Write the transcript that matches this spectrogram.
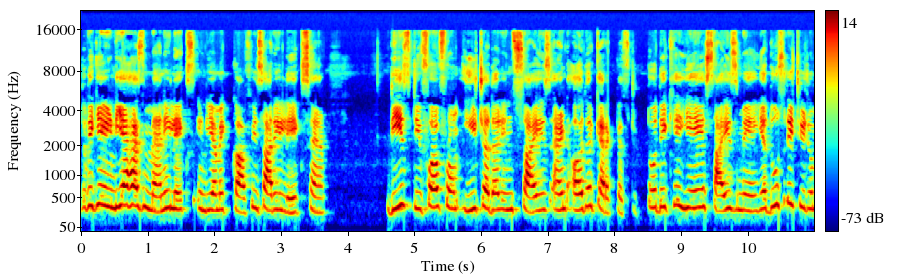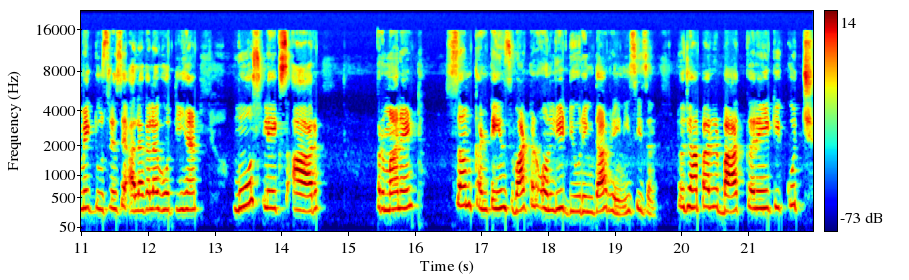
तो देखिए India has many lakes India में काफ़ी सारी लेक्स हैं। These differ from each other in size and other characteristic तो देखिए, ये साइज़ में या दूसरी चीज़ों में एक दूसरे से अलग अलग होती हैं। Most lakes are permanent some contains water only during the rainy season तो जहाँ पर बात करें कि कुछ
